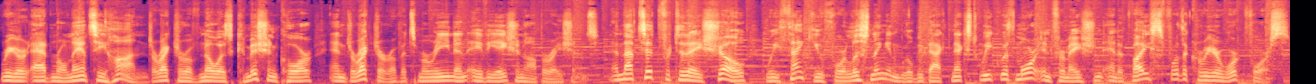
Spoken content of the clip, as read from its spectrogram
Rear admiral nancy hann director of noaa's commission corps and director of its marine and aviation operations. And that's it for today's show. We thank you for listening and we'll be back next week with more information and advice for the career workforce.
